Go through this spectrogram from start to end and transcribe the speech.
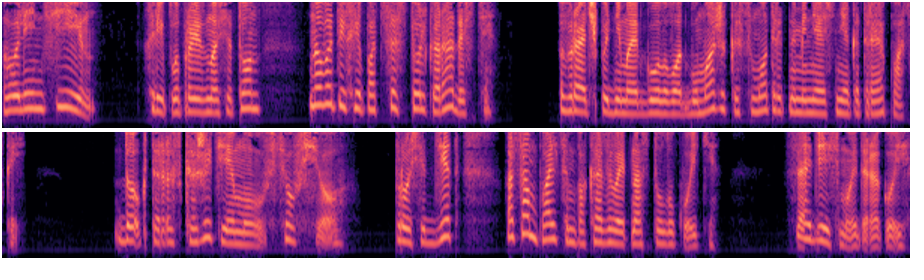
«Валентин!» — хрипло произносит он, но в этой хрипотце столько радости. Врач поднимает голову от бумажек и смотрит на меня с некоторой опаской. «Доктор, расскажите ему все-все», — просит дед, а сам пальцем показывает на стул у койки. «Садись, мой дорогой.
